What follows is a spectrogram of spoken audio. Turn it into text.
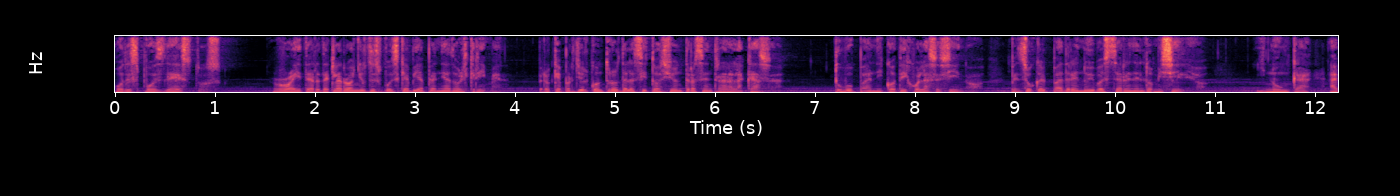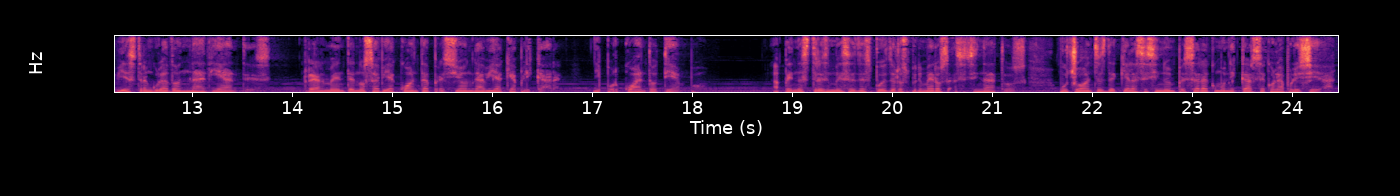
o después de estos. Raider declaró años después que había planeado el crimen, pero que perdió el control de la situación tras entrar a la casa. Tuvo pánico, dijo el asesino. Pensó que el padre no iba a estar en el domicilio y nunca había estrangulado a nadie antes. Realmente no sabía cuánta presión había que aplicar ni por cuánto tiempo. Apenas tres meses después de los primeros asesinatos, mucho antes de que el asesino empezara a comunicarse con la policía,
